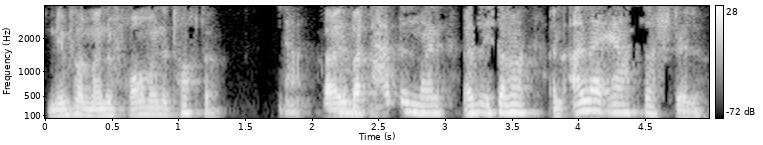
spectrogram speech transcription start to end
In dem Fall meine Frau, meine Tochter. Ja. Weil, was hat denn meine, also ich sag mal, an allererster Stelle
